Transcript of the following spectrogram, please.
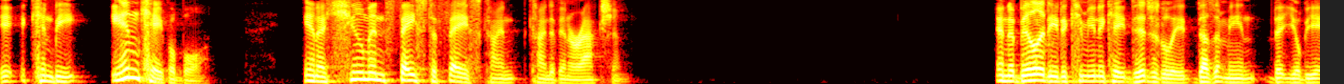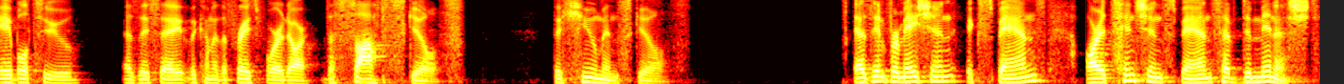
it can be incapable in a human face to face kind of interaction. An ability to communicate digitally doesn't mean that you'll be able to, as they say, the kind of the phrase for it are the soft skills, the human skills. As information expands, our attention spans have diminished.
